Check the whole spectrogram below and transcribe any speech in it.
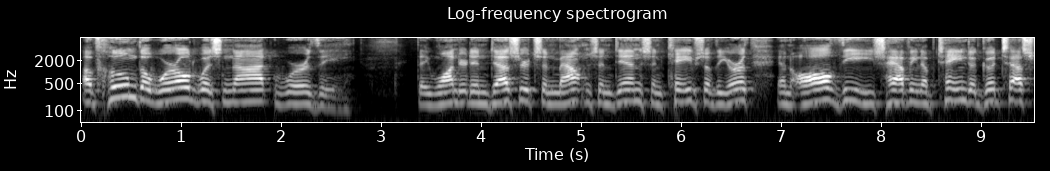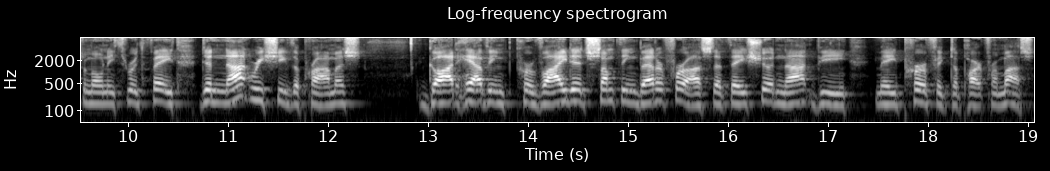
of whom the world was not worthy. They wandered in deserts and mountains and dens and caves of the earth, and all these, having obtained a good testimony through faith, did not receive the promise God having provided something better for us, that they should not be made perfect apart from us.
